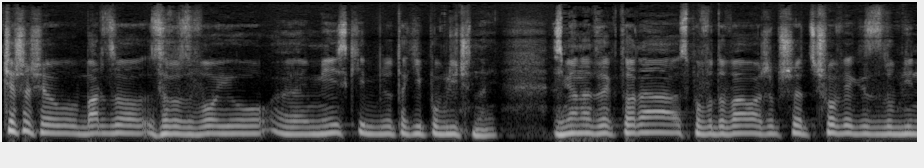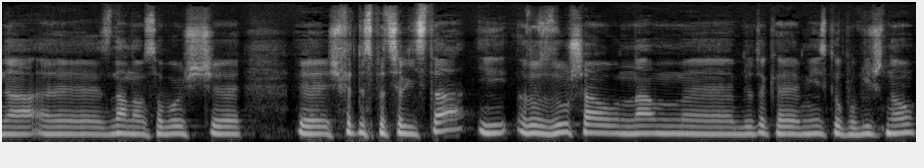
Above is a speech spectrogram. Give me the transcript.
Cieszę się bardzo z rozwoju e, miejskiej biblioteki publicznej. Zmiana dyrektora spowodowała, że przyszedł człowiek z Dublina, e, znana osobowość, e, świetny specjalista i rozruszał nam bibliotekę miejską publiczną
